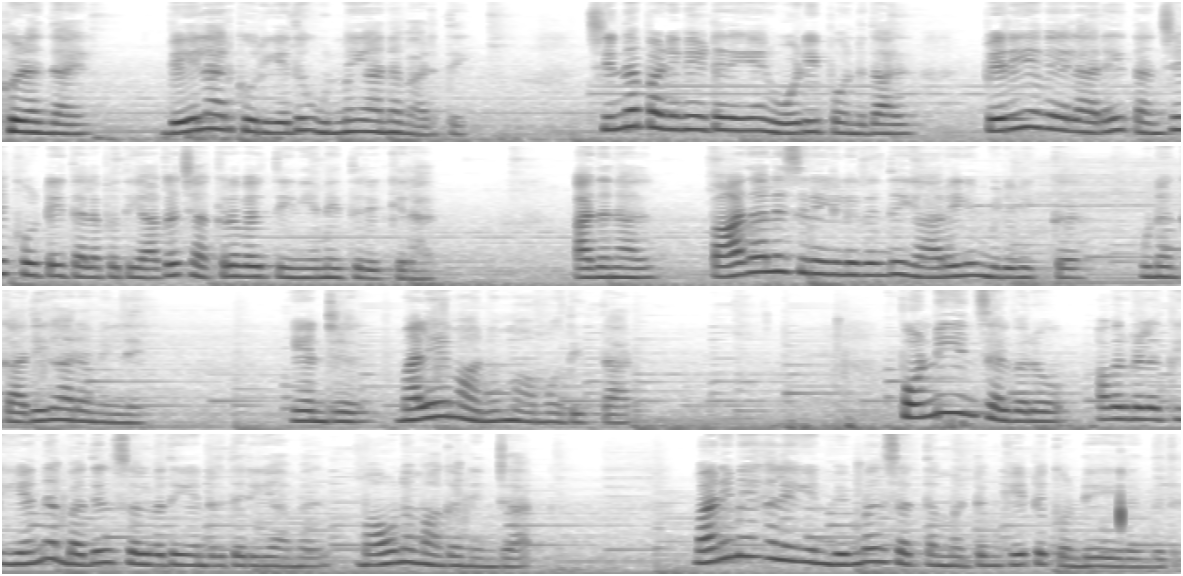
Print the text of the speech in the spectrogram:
குழந்தாய் வேளார் கூறியது உண்மையான வார்த்தை. சின்ன பழுவேட்டரையர் ஓடிப்போனதால் பெரிய வேளாரை தஞ்சை கோட்டை தளபதியாக சக்கரவர்த்தி நியமித்திருக்கிறார். அதனால் பாதாள சிறையிலிருந்து யாரையும் விடுவிக்க உனக்கு அதிகாரம் இல்லை என்று மலையமானும் ஆமோதித்தார். பொன்னியின் செல்வரோ அவர்களுக்கு என்ன பதில் சொல்வது என்று தெரியாமல் மௌனமாக நின்றார். மணிமேகலையின் விம்மல் சத்தம் மட்டும் கேட்டுக்கொண்டே இருந்தது.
